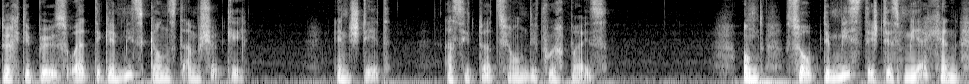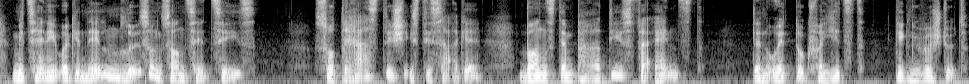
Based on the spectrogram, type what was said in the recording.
durch die bösartige Missgunst am Schöckel entsteht eine Situation, die furchtbar ist. Und so optimistisch das Märchen mit seinen originellen Lösungsansätzen ist, so drastisch ist die Sage, wann's dem Paradies vereinst, den Alltag verjetzt gegenübersteht.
